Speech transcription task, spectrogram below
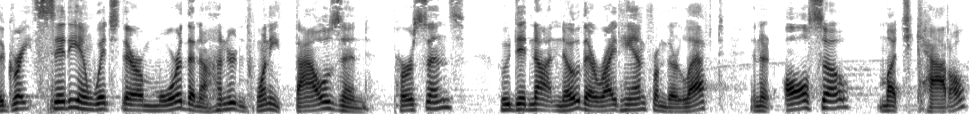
The great city in which there are more than 120,000 persons who did not know their right hand from their left, and it also much cattle?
